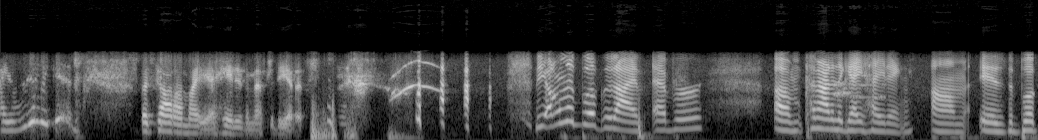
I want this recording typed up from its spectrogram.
I really did. But God Almighty, I hated them after the edits. the only book that I've ever um come out of the gate hating um is the book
